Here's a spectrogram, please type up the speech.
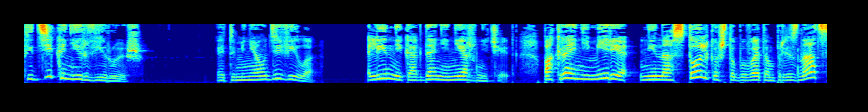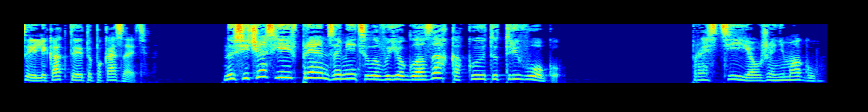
«Ты дико нервируешь!» Это меня удивило. Лин никогда не нервничает. По крайней мере, не настолько, чтобы в этом признаться или как-то это показать. Но сейчас я и впрямь заметила в ее глазах какую-то тревогу. «Прости, я уже не могу».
